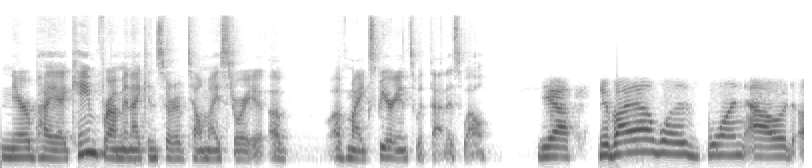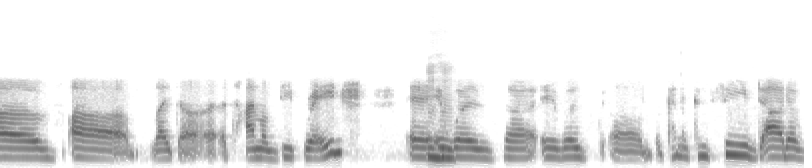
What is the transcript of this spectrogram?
Nirbhaya came from and i can sort of tell my story of of my experience with that as well yeah, Nirbhaya was born out of uh, like a, a, time of deep rage. It, mm-hmm. it was uh, it was uh, kind of conceived out of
